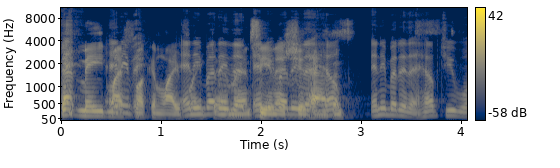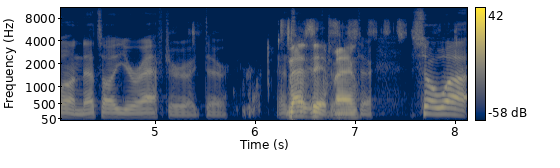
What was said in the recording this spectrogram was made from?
That made my Anybody- fucking life Anybody right there, man. that Seeing that anybody shit that happen. helped anybody that helped you won. That's all you're after right there. That's you're it, man. So uh,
